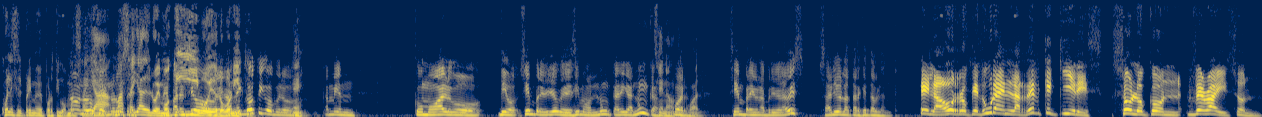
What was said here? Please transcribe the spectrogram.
¿cuál es el premio deportivo? No, Más no allá, sé, no lo más allá de lo emotivo y de lo bonito. Anecdótico, pero Eh. también como algo, digo, siempre yo que decimos nunca diga nunca. Sí, no, tal bueno, cual. siempre hay una primera vez, salió la tarjeta blanca. El ahorro que dura en la red que quieres, solo con Verizon.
